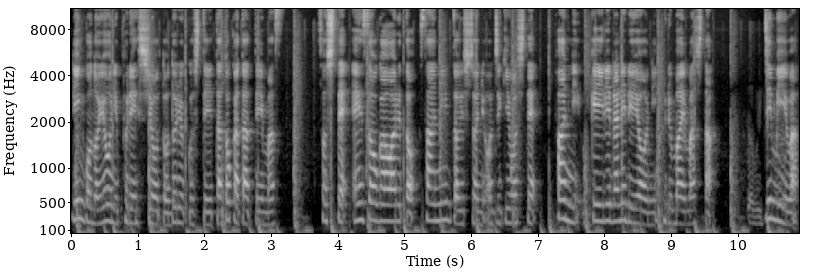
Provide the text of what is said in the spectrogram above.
リンゴのようにプレイしようと努力していたと語っています。そして演奏が終わると3人と一緒にお辞儀をしてファンに受け入れられるように振る舞いました。ジミーは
